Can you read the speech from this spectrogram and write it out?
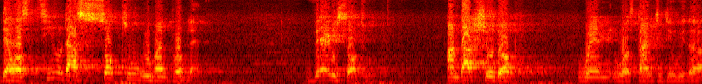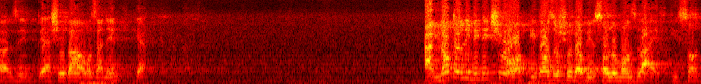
there was still that subtle woman problem. Very subtle. And that showed up when it was time to deal with uh, Bathsheba, what's her name? Yeah. And not only did it show up, it also showed up in Solomon's life, his son.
